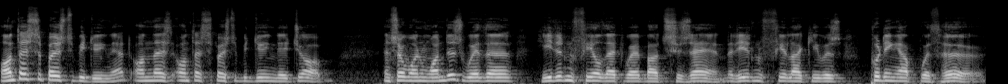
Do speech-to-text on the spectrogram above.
Aren't they supposed to be doing that? Aren't they, aren't they supposed to be doing their job? And so one wonders whether he didn't feel that way about Suzanne, that he didn't feel like he was putting up with her,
